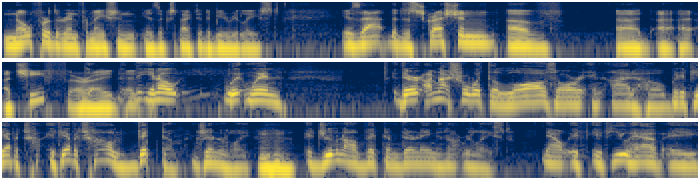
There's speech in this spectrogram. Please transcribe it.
no further information is expected to be released. Is that the discretion of a, a chief or a, a you know when there i'm not sure what the laws are in idaho but if you have a chi- if you have a child victim generally a juvenile victim their name is not released. Now if if you have a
